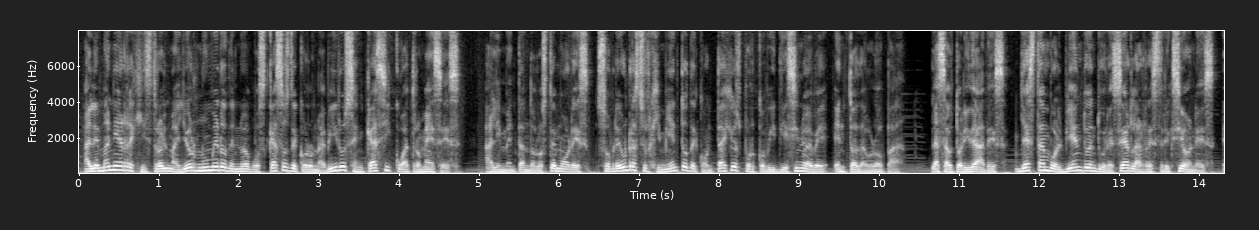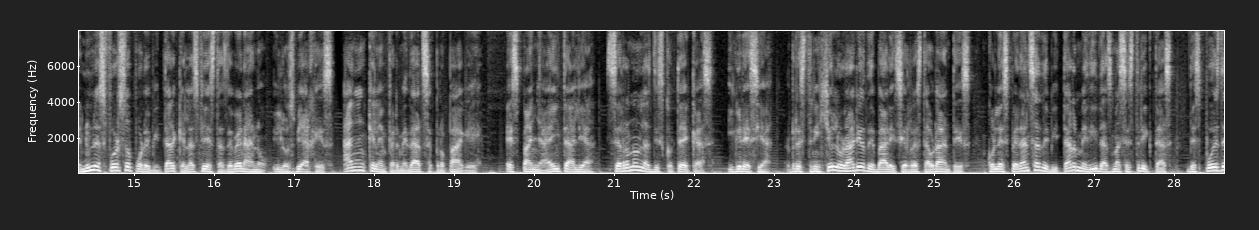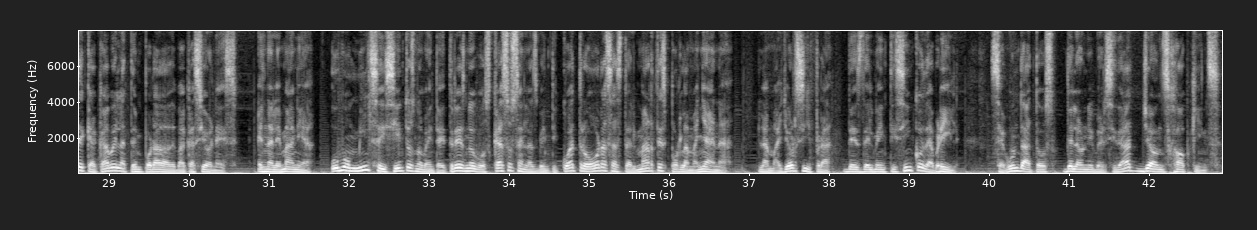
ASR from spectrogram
Alemania registró el mayor número de nuevos casos de coronavirus en casi cuatro meses, alimentando los temores sobre un resurgimiento de contagios por COVID-19 en toda Europa. Las autoridades ya están volviendo a endurecer las restricciones en un esfuerzo por evitar que las fiestas de verano y los viajes hagan que la enfermedad se propague. España e Italia cerraron las discotecas y Grecia restringió el horario de bares y restaurantes con la esperanza de evitar medidas más estrictas después de que acabe la temporada de vacaciones. En Alemania, hubo 1.693 nuevos casos en las 24 horas hasta el martes por la mañana, la mayor cifra desde el 25 de abril, según datos de la Universidad Johns Hopkins.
